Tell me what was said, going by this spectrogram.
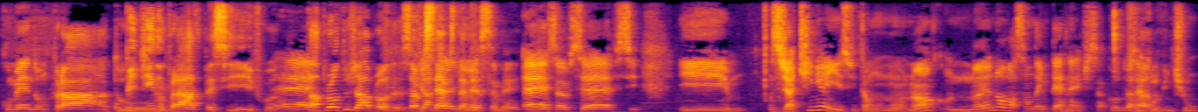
comendo um prato. pedindo um prato específico. É. Tá pronto já, brother. Self-service tá também, também. É, self-service. E já tinha isso, então não, não, é é inovação da internet, sacou? Do Aham. século XXI.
